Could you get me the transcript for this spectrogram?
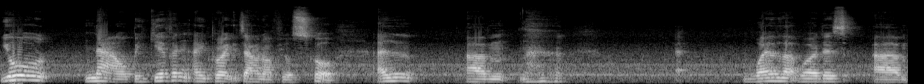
you'll now be given a breakdown of your score, and um, whatever that word is, um,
